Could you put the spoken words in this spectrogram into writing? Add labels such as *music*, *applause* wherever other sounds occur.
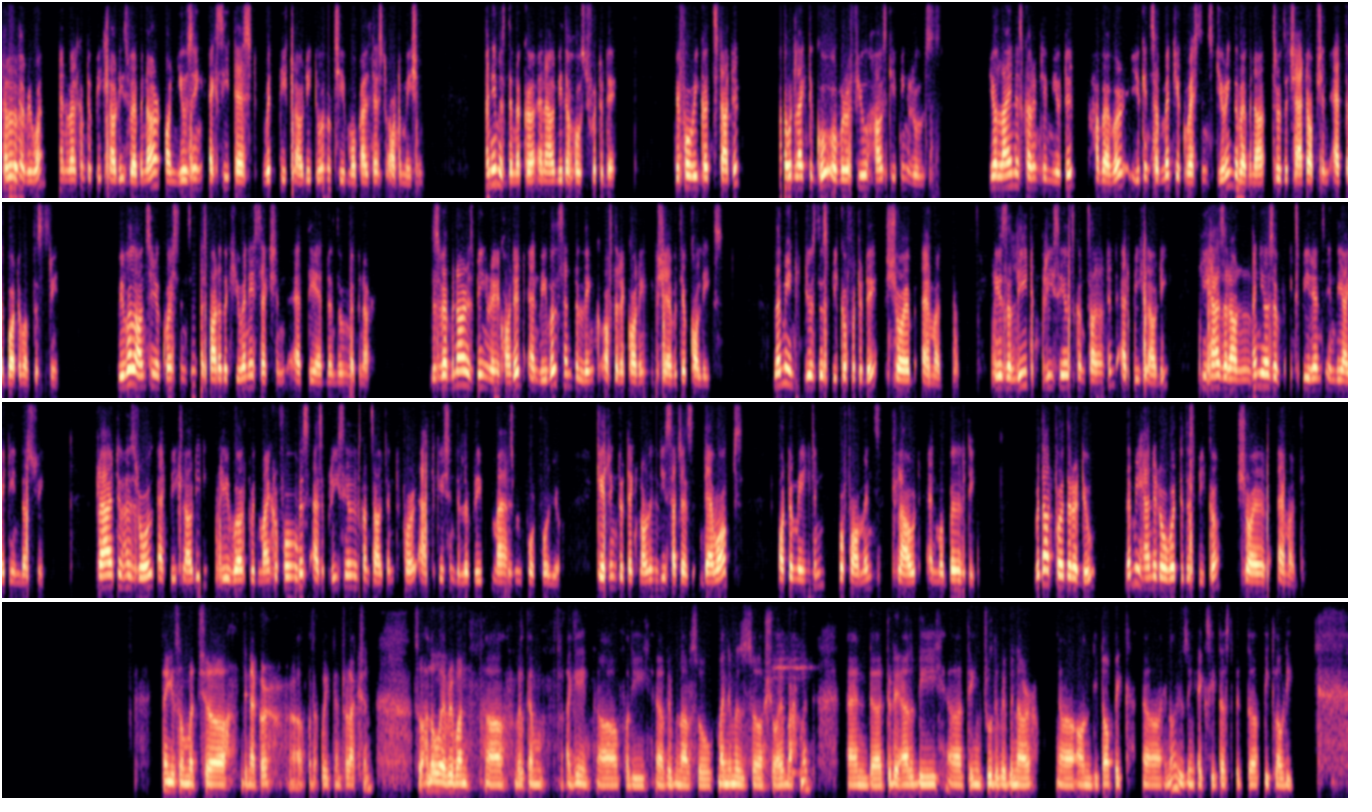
Hello everyone and welcome to pCloudy's webinar on using XCTest with pCloudy to achieve mobile test automation. My name is Dinakar and I'll be the host for today. Before we get started, I would like to go over a few housekeeping rules. Your line is currently muted. However, you can submit your questions during the webinar through the chat option at the bottom of the screen. We will answer your questions as part of the Q&A section at the end of the webinar. This webinar is being recorded and we will send the link of the recording to share with your colleagues. Let me introduce the speaker for today, Shoaib Ahmed. He is a lead pre-sales consultant at pCloudy. He has around nine years of experience in the IT industry. Prior to his role at pCloudy, he worked with Micro Focus as a pre-sales consultant for application delivery management portfolio, catering to technologies such as DevOps, automation, performance, cloud, and mobility. Without further ado, let me hand it over to the speaker, Shoaib Ahmed. Thank you so much, uh, Dinakar, uh, for the quick introduction. So hello, everyone. Uh, welcome again uh, for the uh, webinar. So my name is uh, Shoaib Ahmed, and uh, today I'll be uh, taking through the webinar on the topic, you know, using XCTest with uh, pCloudy.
